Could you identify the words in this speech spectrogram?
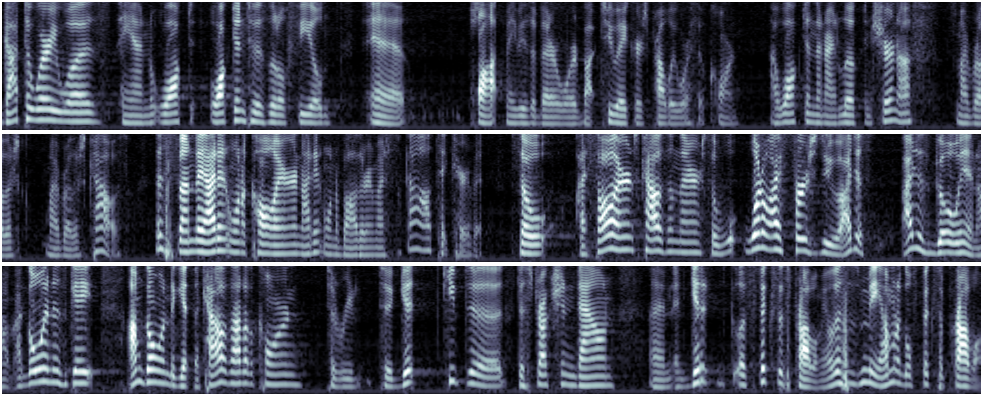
Got to where he was and walked walked into his little field. Uh, plot, maybe is a better word, about two acres probably worth of corn. I walked in there and I looked, and sure enough, it's my brother's, my brother's cows. This Sunday, I didn't want to call Aaron. I didn't want to bother him. I was like, oh, I'll take care of it. So I saw Aaron's cows in there. So w- what do I first do? I just, I just go in. I, I, go in his gate. I'm going to get the cows out of the corn to, re- to get, keep the destruction down and, and get it. Let's fix this problem. You know, this is me. I'm going to go fix a problem.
